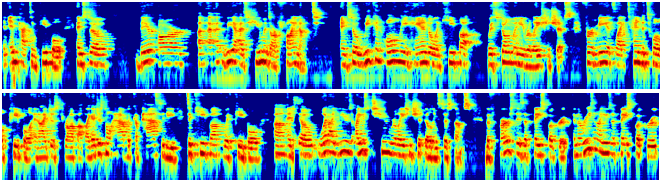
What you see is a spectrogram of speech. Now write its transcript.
and impacting people. And so there are uh, uh, we as humans are finite. And so we can only handle and keep up with so many relationships. For me, it's like 10 to 12 people, and I just drop off. Like, I just don't have the capacity to keep up with people. Uh, and so, what I use, I use two relationship building systems. The first is a Facebook group. And the reason I use a Facebook group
